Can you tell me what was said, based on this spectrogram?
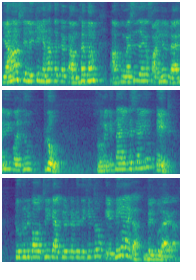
यहाँ से लेके यहाँ तक का काम खत्म। आपको मैसेज आएगा final value equal to pro pro में कितना है latest value eight two to power three calculate करके देखिए तो एट नहीं आएगा? बिल्कुल आएगा।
